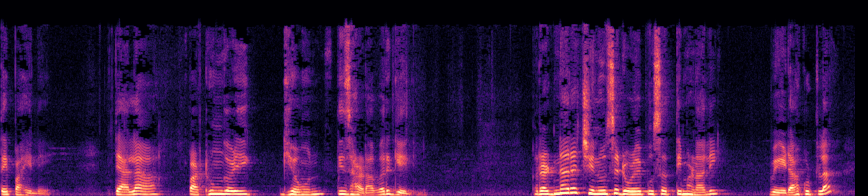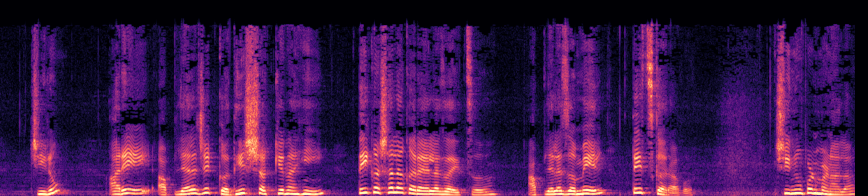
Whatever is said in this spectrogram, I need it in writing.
ते पाहिले. त्याला पाठुंगळी घेऊन ती झाडावर गेली. रडणाऱ्या चिनूचे डोळे पुसत ती म्हणाली वेडा कुठला? चिनू अरे आपल्याला जे कधीच शक्य नाही ते कशाला करायला जायचं? आपल्याला जमेल तेच करावं. चिनू पण म्हणाला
